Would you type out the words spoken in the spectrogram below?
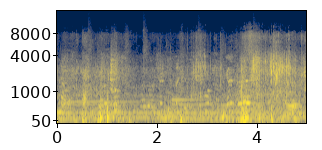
Thank you.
